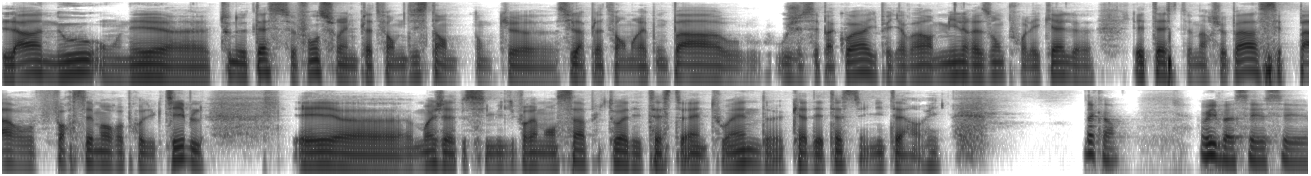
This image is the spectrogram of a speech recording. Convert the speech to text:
là, nous, on est, euh, tous nos tests se font sur une plateforme distante. Donc, euh, si la plateforme répond pas ou, ou, je sais pas quoi, il peut y avoir mille raisons pour lesquelles les tests marchent pas. C'est pas forcément reproductible. Et moi, j'assimile vraiment ça plutôt à des tests end-to-end qu'à des tests unitaires. Oui. D'accord. Oui, bah c'est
